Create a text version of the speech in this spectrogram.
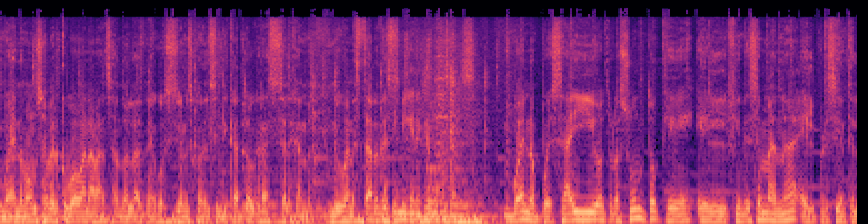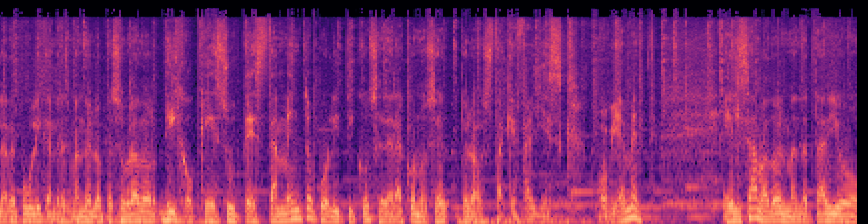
Bueno, vamos a ver cómo van avanzando las negociaciones con el sindicato. Gracias, Alejandro. Muy buenas tardes. Sí, Miguel buenas tardes. Bueno, pues hay otro asunto que el fin de semana el presidente de la República, Andrés Manuel López Obrador, dijo que su testamento político se dará a conocer, pero hasta que fallezca, obviamente. El sábado el mandatario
